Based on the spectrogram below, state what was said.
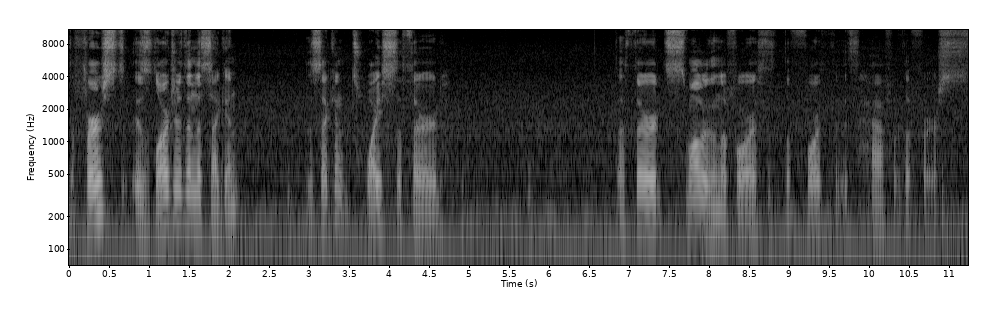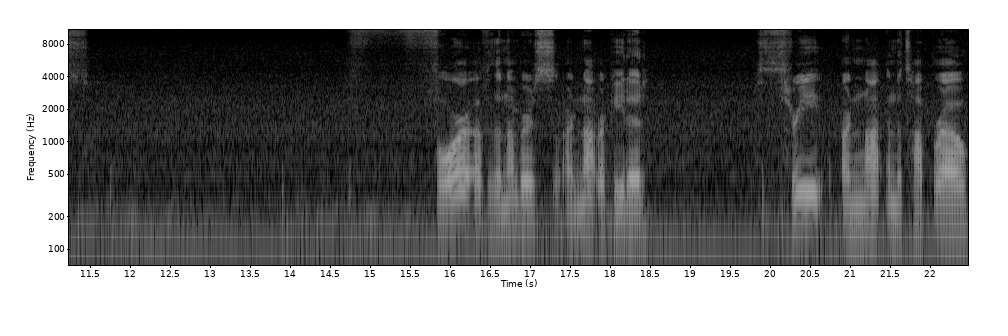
The first is larger than the second. The second twice the third. The third smaller than the fourth. The fourth is half of the first. Four of the numbers are not repeated. Three are not in the top row.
